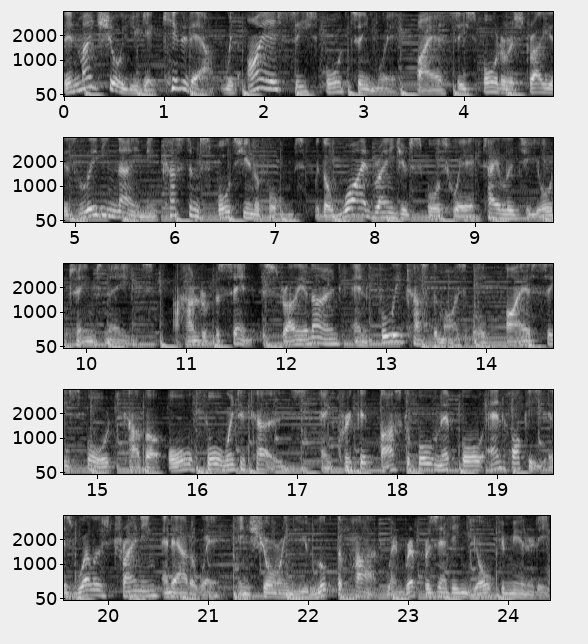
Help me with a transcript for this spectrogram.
Then make sure you get kitted out with ISC Sport Teamwear. ISC Sport are Australia's leading name in custom sports uniforms with a wide range of sportswear tailored to your team's needs. 100% Australian owned and fully customisable, ISC Sport cover all four winter codes and cricket, basketball, netball, and hockey, as well as training and outerwear, ensuring you look the part when representing your community.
